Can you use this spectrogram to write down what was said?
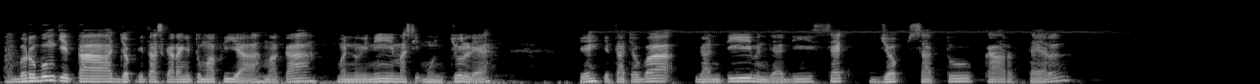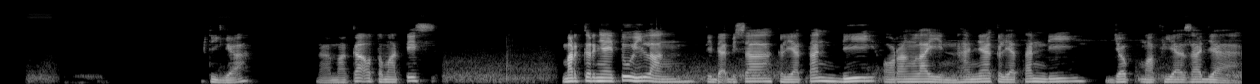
Nah, berhubung kita job kita sekarang itu mafia, maka menu ini masih muncul ya. Oke, kita coba ganti menjadi set job 1 kartel 3. Nah, maka otomatis markernya itu hilang, tidak bisa kelihatan di orang lain, hanya kelihatan di job mafia saja.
